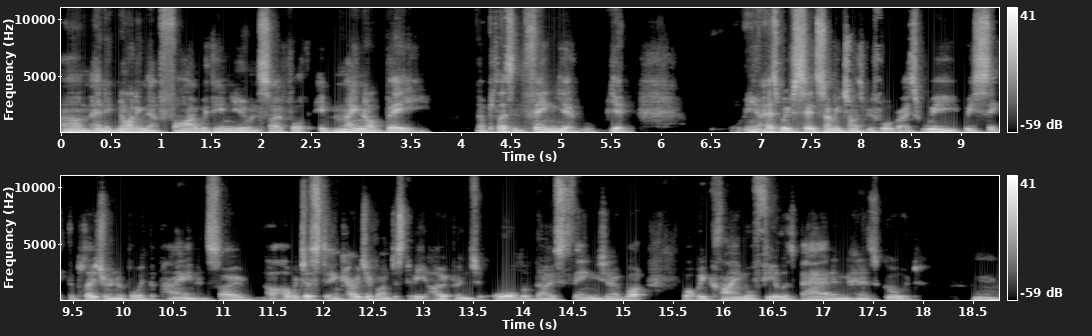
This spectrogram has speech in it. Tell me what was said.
um, and igniting that fire within you and so forth, it may not be a pleasant thing yet, yet, you know, as we've said so many times before, Grace, we, we seek the pleasure and avoid the pain. And so I would just encourage everyone just to be open to all of those things, you know, what, what we claim or feel as bad and, and as good. Mm.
